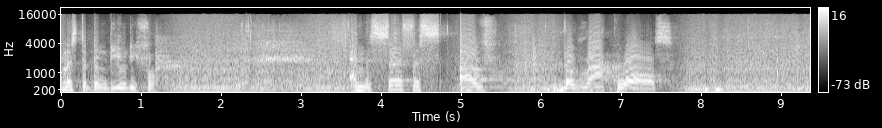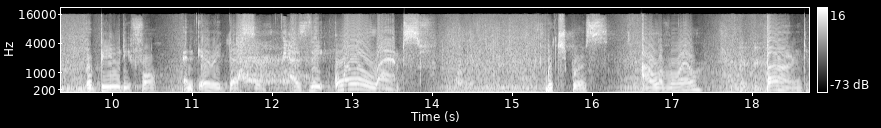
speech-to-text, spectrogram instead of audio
Must have been beautiful. And the surface of the rock walls were beautiful and iridescent as the oil lamps, which was olive oil, burned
